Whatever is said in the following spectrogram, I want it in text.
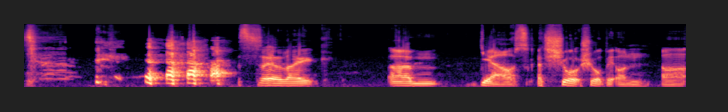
so like um yeah a short short bit on uh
